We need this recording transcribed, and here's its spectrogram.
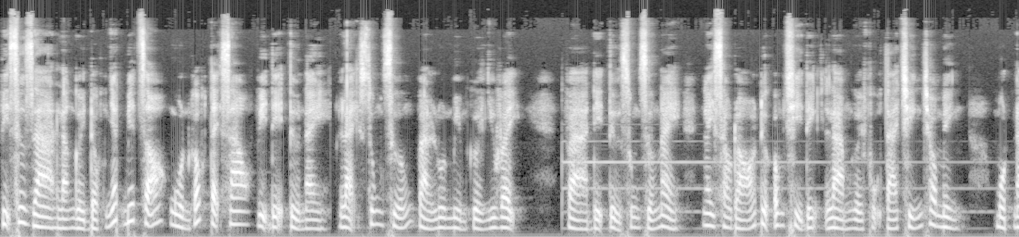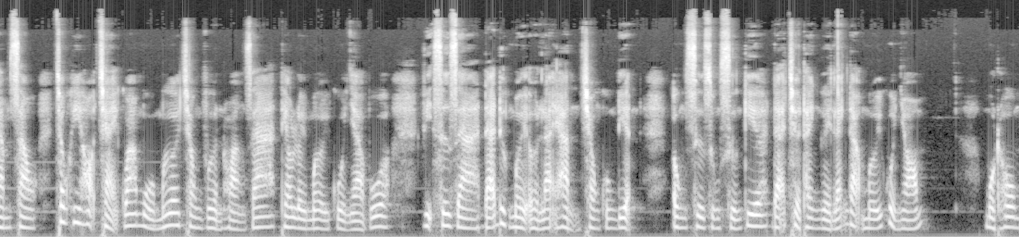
vị sư già là người độc nhất biết rõ nguồn gốc tại sao vị đệ tử này lại sung sướng và luôn mỉm cười như vậy. Và đệ tử sung sướng này ngay sau đó được ông chỉ định làm người phụ tá chính cho mình. Một năm sau, trong khi họ trải qua mùa mưa trong vườn hoàng gia theo lời mời của nhà vua, vị sư già đã được mời ở lại hẳn trong cung điện. Ông sư sung sướng kia đã trở thành người lãnh đạo mới của nhóm. Một hôm,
